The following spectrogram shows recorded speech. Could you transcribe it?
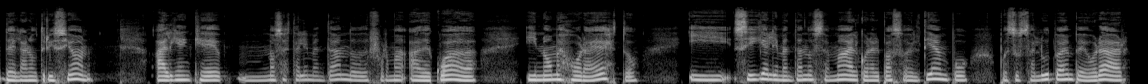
de la nutrición, alguien que no se está alimentando de forma adecuada y no mejora esto y sigue alimentándose mal con el paso del tiempo, pues su salud va a empeorar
